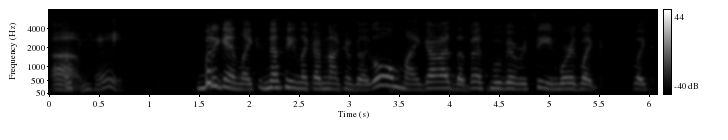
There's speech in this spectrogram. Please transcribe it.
Um okay. but again, like nothing like I'm not going to be like, "Oh my god, the best movie I've ever seen." Whereas like like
